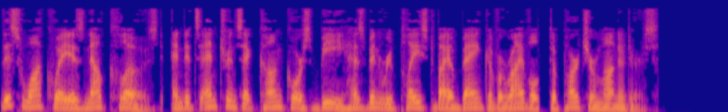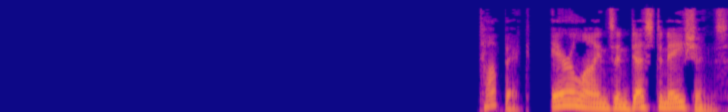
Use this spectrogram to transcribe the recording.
This walkway is now closed, and its entrance at Concourse B has been replaced by a bank of arrival departure monitors. Airlines and destinations.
